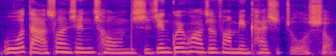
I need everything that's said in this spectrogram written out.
我打算先从时间规划这方方面开始着手。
